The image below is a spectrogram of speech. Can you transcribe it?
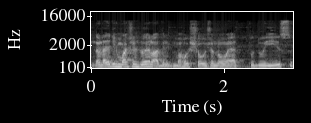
Na verdade, eles mostram os dois lados. Ele, Mahou Shoujo não é tudo isso,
